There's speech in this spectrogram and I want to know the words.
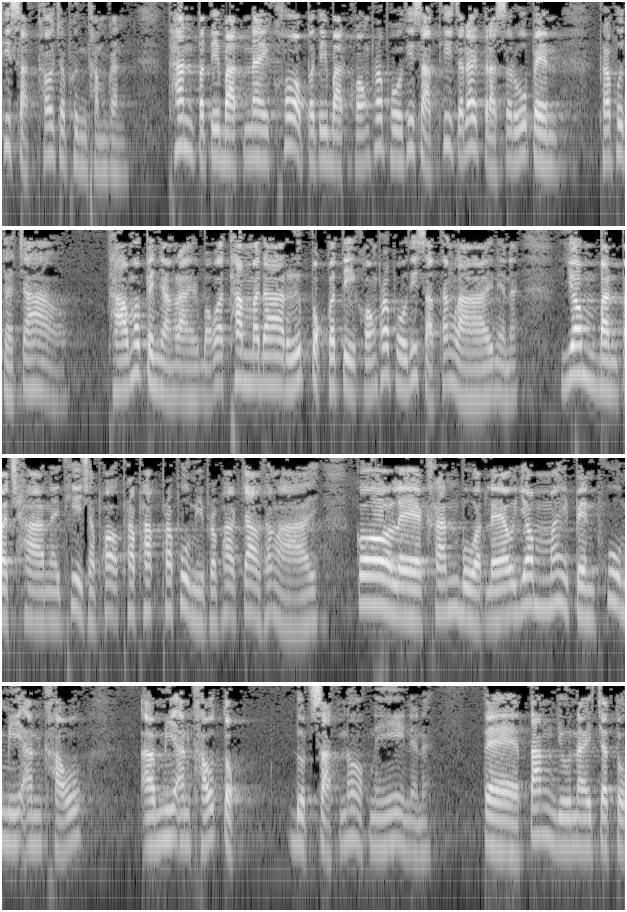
ธิสัตว์เขาจะพึงทำกัน ท่านปฏิบัติในข้อปฏิบัติของพระโพธิสัตว์ที่จะได้ตรัสรู้เป็นพระพุทธเจ้า ถามว่าเป็นอย่างไร บอกว่าธรรมดาหรือปกติของพระโพธิสัตว์ทั้งหลายเนี่ยนะย่อมบรรปชาในที่เฉพาะพระพักพระผู้มีพระภาคเจ้าทั้งหลาย ก็แลครั้นบวชแล้วย่อมไม่เป็นผู้มีอันเขามีอันเขาตกดุดสัตว์นอกนี้เนี่ยนะ แต่ตั้งอยู่ในจตุ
